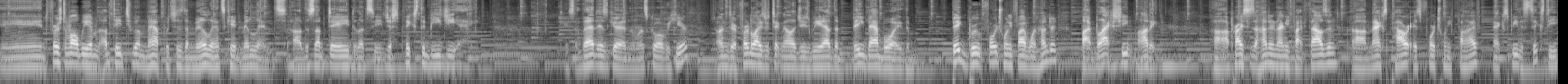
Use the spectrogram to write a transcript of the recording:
And first of all, we have an update to a map, which is the Mill Landscape Midlands. Uh, this update, let's see, just fixed the BGA. Okay, so that is good. And let's go over here. Under Fertilizer Technologies, we have the big bad boy, the Big Brute 425 100 by Black Sheep Modding. Uh, price is 195,000. Uh, max power is 425. Max speed is 60,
